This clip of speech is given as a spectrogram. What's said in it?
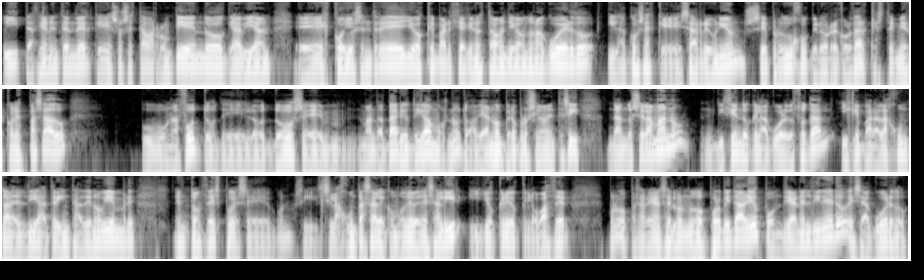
y te hacían entender que eso se estaba rompiendo, que habían eh, escollos entre ellos, que parecía que no estaban llegando a un acuerdo, y la cosa es que esa reunión se produjo, quiero recordar que este miércoles pasado, hubo una foto de los dos eh, mandatarios, digamos, ¿no? Todavía no, pero próximamente sí, dándose la mano, diciendo que el acuerdo es total y que para la Junta del día 30 de noviembre, entonces, pues, eh, bueno, si, si, la Junta sale como debe de salir, y yo creo que lo va a hacer, bueno, pues pasarían a ser los nuevos propietarios, pondrían el dinero, ese acuerdo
